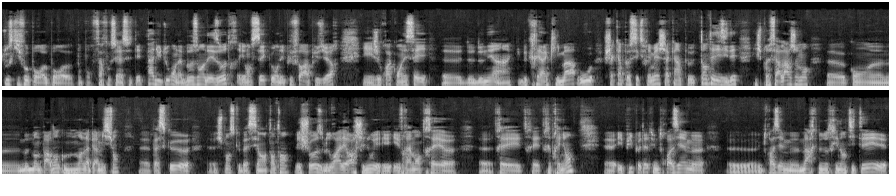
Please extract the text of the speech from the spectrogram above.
tout ce qu'il faut pour, pour, pour, faire fonctionner la société. Pas du tout. On a besoin des autres et on sait qu'on est plus fort à plusieurs. Et je crois qu'on essaye euh, de donner un, de créer un climat où chacun peut s'exprimer, chacun peut tenter des idées. Et je préfère largement euh, qu'on euh, me demande pardon, qu'on me demande la permission, parce que je pense que bah, c'est en tentant les choses. Le droit à l'erreur chez nous est, est, vraiment très, très, très, très prégnant. et puis peut-être une troisième, une troisième marque de notre identité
